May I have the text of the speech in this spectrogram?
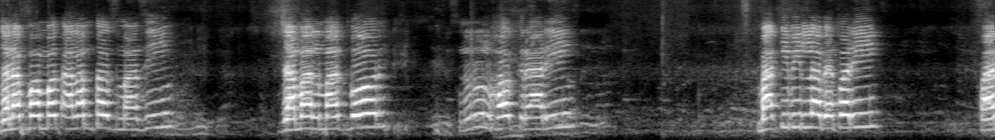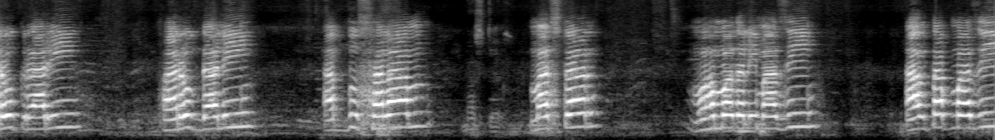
জনাব মোহাম্মদ আলামতাজ মাঝি জামাল মাতবর, নুরুল হক রারি বাকিবিল্লা ব্যাপারী ফারুক রারি ফারুক ডালি আব্দুল সালাম মাস্টার। মোহাম্মদ আলী মাঝি আলতাফ মাঝি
